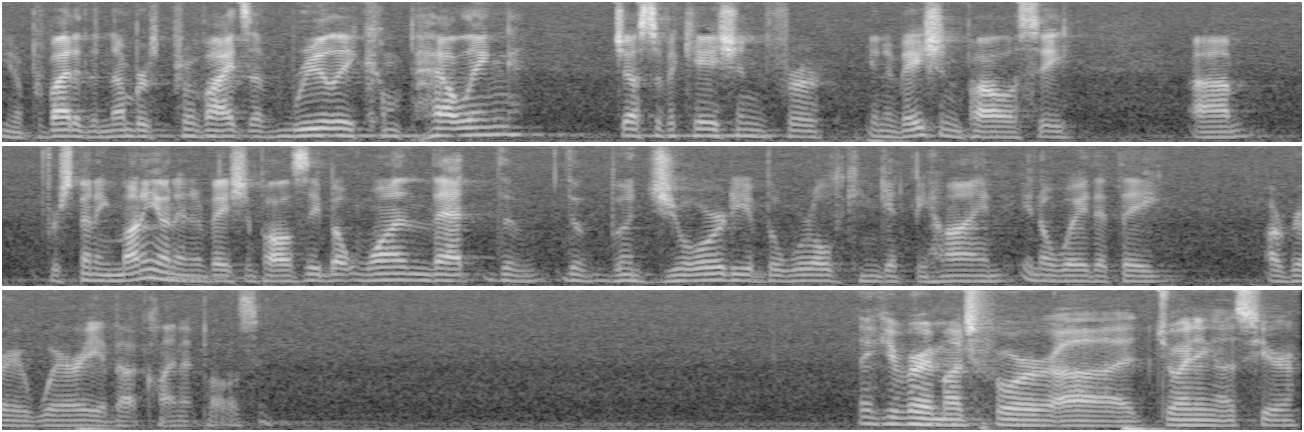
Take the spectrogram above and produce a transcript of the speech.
you know, provided the numbers, provides a really compelling justification for innovation policy um, for spending money on innovation policy, but one that the, the majority of the world can get behind in a way that they are very wary about climate policy. Thank you very much for uh, joining us here.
